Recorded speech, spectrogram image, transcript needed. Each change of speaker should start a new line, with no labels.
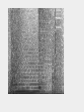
Bye.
